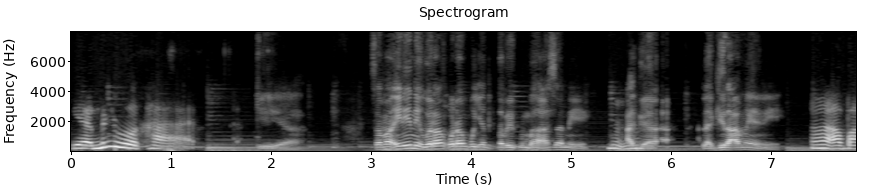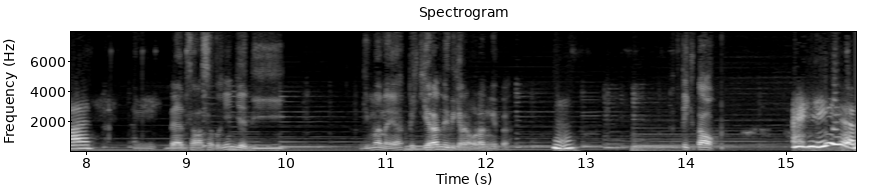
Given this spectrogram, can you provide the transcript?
ya benar kan. iya sama ini nih orang orang punya topik pembahasan nih Mm-mm. agak lagi rame nih Nah, apaan? dan salah satunya jadi gimana ya pikiran di pikiran orang gitu Mm-mm. TikTok Anjir.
